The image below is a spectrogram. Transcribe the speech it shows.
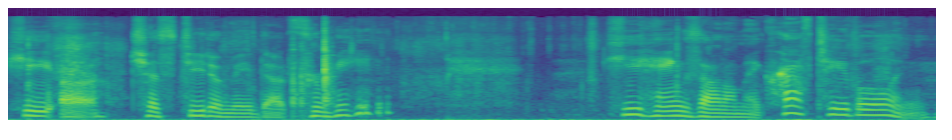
He, uh, Chestita made that for me. he hangs out on my craft table and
